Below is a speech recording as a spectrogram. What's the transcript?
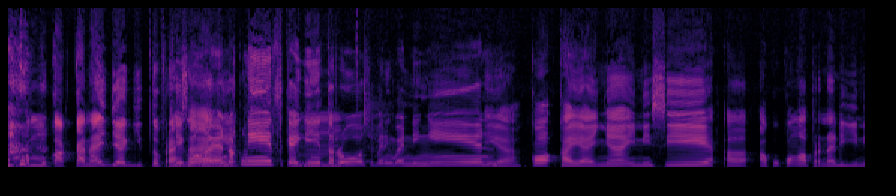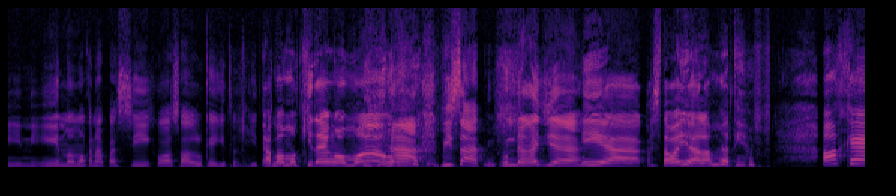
kemukakan aja gitu kayak gue perasaannya. gak enak nih kayak gini terus dibanding-bandingin Iya, kok kayaknya ini sih eh, aku kok nggak pernah digini-giniin. Mama kenapa sih kok selalu kayak gitu gitu. apa mau kita yang ngomong Iya, bisa undang aja. Iya, kasih tahu aja alamatnya. Oke,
